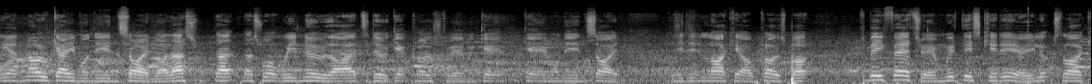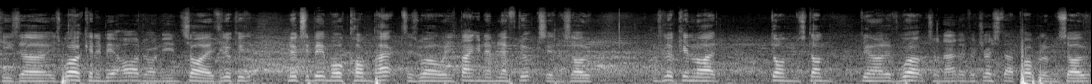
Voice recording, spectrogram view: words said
he had no game on the inside. Like that's that that's what we knew that I had to do: get close to him and get get him on the inside because he didn't like it up close. But to be fair to him, with this kid here, he looks like he's uh, he's working a bit harder on the inside. He look, looks a bit more compact as well. When he's banging them left hooks in, so he's looking like Don's done. You know, they've worked on that. They've addressed that problem. So.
